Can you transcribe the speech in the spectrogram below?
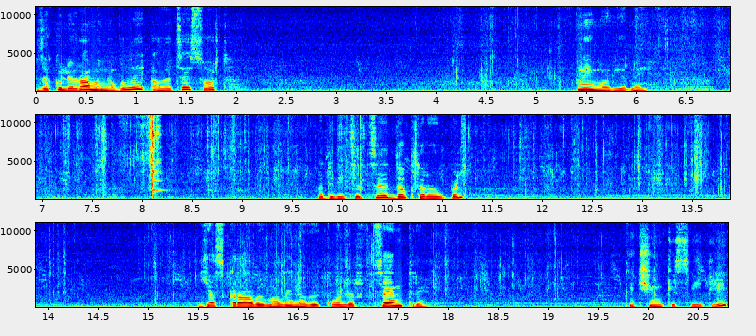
за кольорами не були, але цей сорт неймовірний. Подивіться, це доктор Рупель. Яскравий малиновий колір в центрі. Тичинки світлі.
